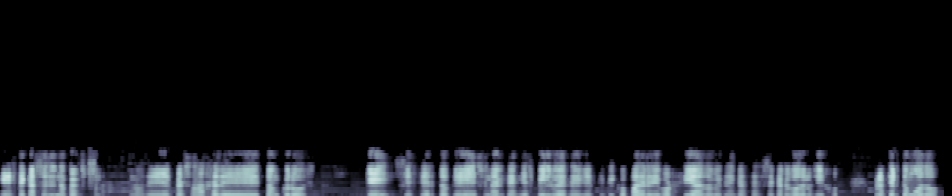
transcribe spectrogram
en este caso, de una persona, ¿no? Del personaje de Tom Cruise, que sí es cierto que es una licencia Spielberg, el típico padre divorciado que tiene que hacerse cargo de los hijos. Pero en cierto modo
